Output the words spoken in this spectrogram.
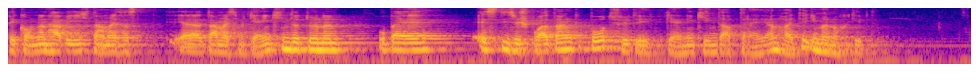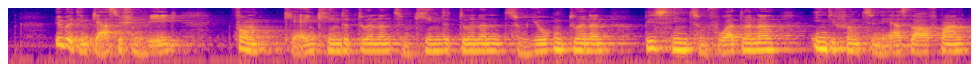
Begonnen habe ich damals, als, äh, damals mit Kleinkinderturnen, wobei es dieses Sportangebot für die kleinen Kinder ab drei Jahren heute immer noch gibt. Über den klassischen Weg vom Kleinkinderturnen zum Kinderturnen, zum Jugendturnen bis hin zum Vorturner in die Funktionärslaufbahn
